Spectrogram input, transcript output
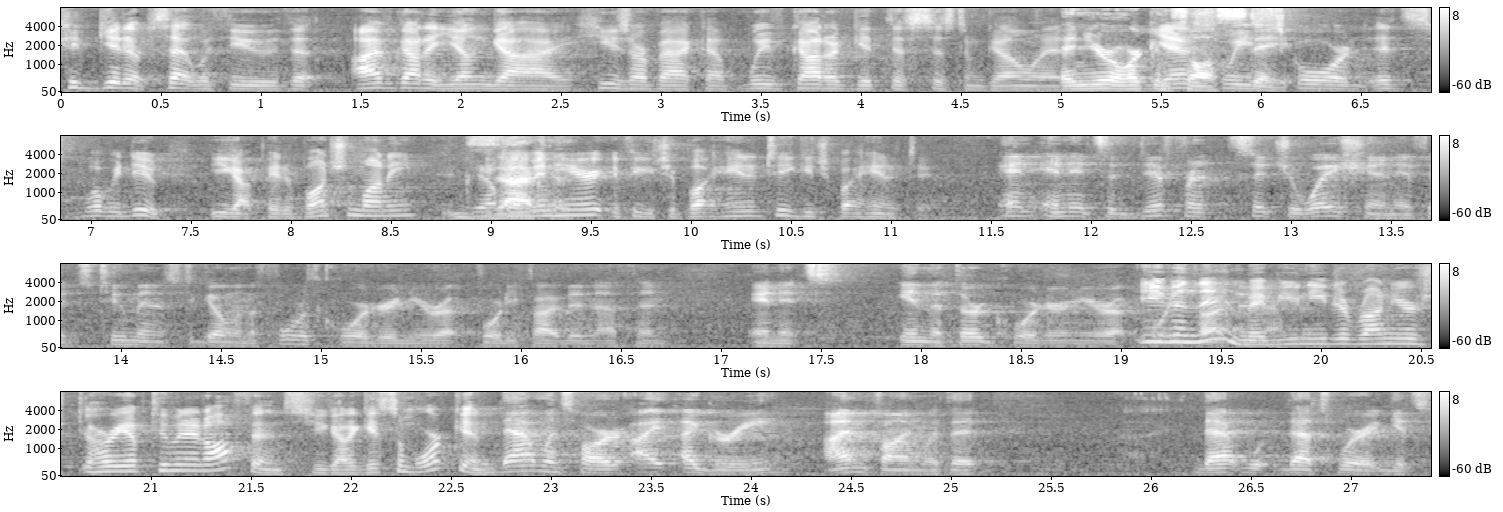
could get upset with you that I've got a young guy, he's our backup. We've got to get this system going. And you're Arkansas yes, we State. scored. It's what we do. You got paid a bunch of money. Exactly. Come Exactly. in here. If you get your butt handed to you, get your butt handed to you. And, and it's a different situation if it's two minutes to go in the fourth quarter and you're up 45 to nothing, and it's in the third quarter and you're up. 45 Even then, to maybe nothing. you need to run your hurry up two minute offense. You got to get some work in. That one's hard. I, I agree. I'm fine with it. That w- that's where it gets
